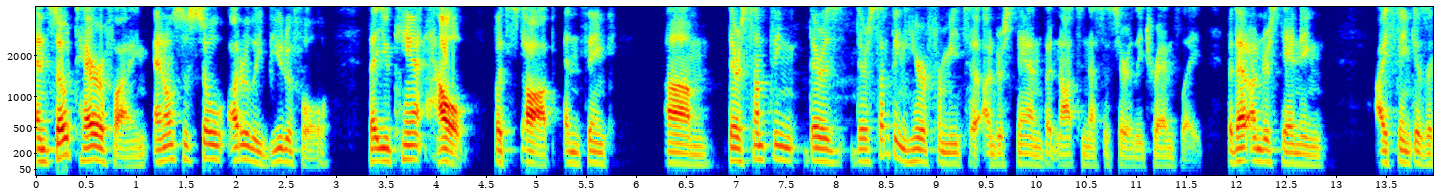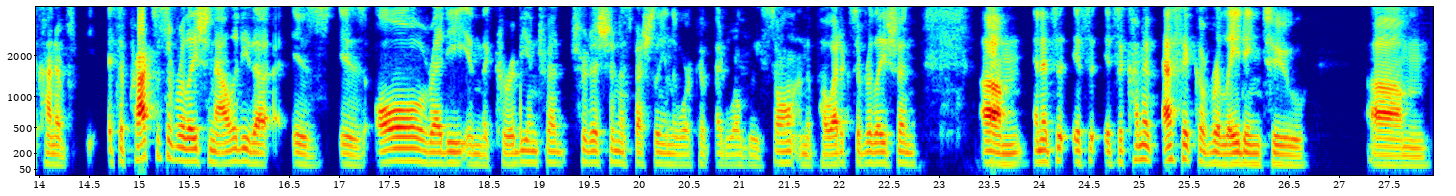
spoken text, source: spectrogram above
and so terrifying and also so utterly beautiful that you can't help but stop and think um, there's something there's there's something here for me to understand but not to necessarily translate. But that understanding i think is a kind of it's a practice of relationality that is is already in the caribbean tra- tradition especially in the work of edouard glissant and the poetics of relation. Um, and it's a, it's a, it's a kind of ethic of relating to um,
